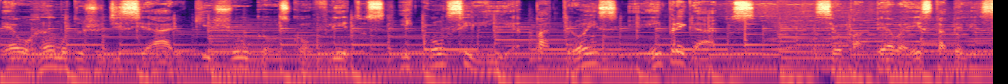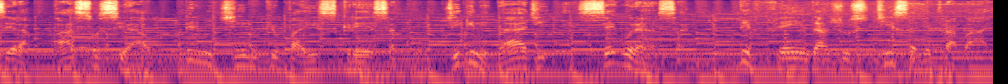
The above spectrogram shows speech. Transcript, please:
é o ramo do judiciário que julga os conflitos e concilia patrões e empregados. Seu papel é estabelecer a paz social, permitindo que o país cresça com dignidade e segurança. Defenda a Justiça do Trabalho.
